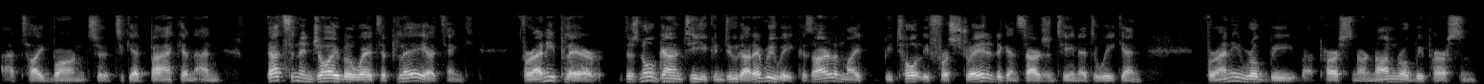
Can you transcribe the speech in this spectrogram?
uh, Tadhg to, to get back. And, and that's an enjoyable way to play, I think, for any player. There's no guarantee you can do that every week because Ireland might be totally frustrated against Argentina at the weekend. For any rugby person or non rugby person,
